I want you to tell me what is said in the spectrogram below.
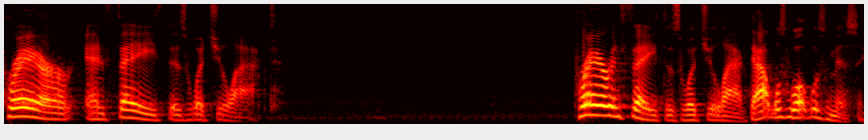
prayer and faith is what you lacked. Prayer and faith is what you lacked. That was what was missing.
